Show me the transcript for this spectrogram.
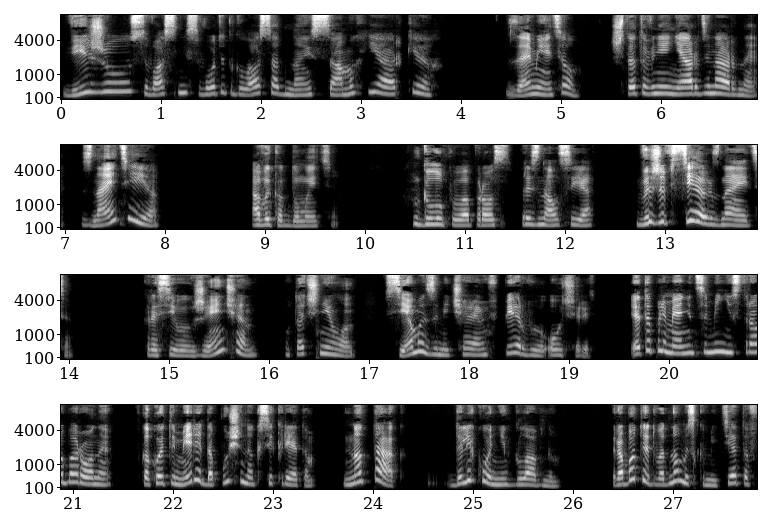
«Вижу, с вас не сводит глаз одна из самых ярких». «Заметил. Что-то в ней неординарное. Знаете ее?» «А вы как думаете?» «Глупый вопрос», — признался я. «Вы же всех знаете». «Красивых женщин?» — уточнил он. «Все мы замечаем в первую очередь. Это племянница министра обороны, в какой-то мере допущена к секретам, но так, далеко не к главным. Работает в одном из комитетов,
